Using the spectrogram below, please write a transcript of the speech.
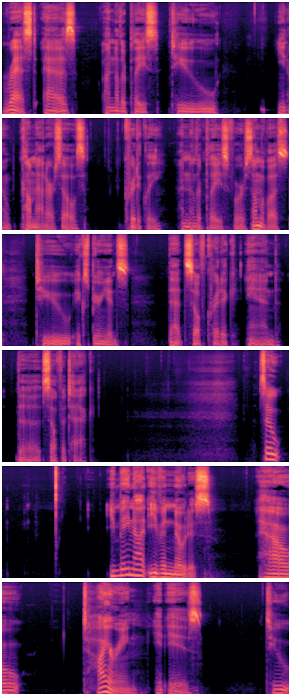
rest as another place to, you know, come at ourselves critically another place for some of us to experience that self critic and the self attack. So you may not even notice how tiring it is to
